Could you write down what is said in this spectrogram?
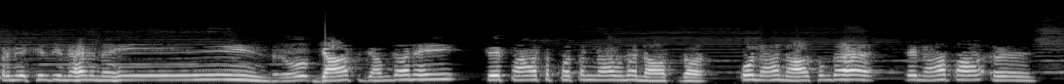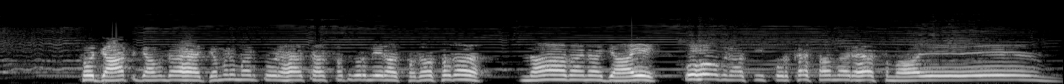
ਪਰਮੇਸ਼ਰ ਦੀ ਨਹਿਣ ਨਹੀਂ। ਰੂਪ ਜਾਤ ਜੰਮਦਾ ਨਹੀਂ ਤੇ ਪਾਤ ਪਤਨ ਨਾ ਉਹਦਾ ਨਾਸ ਦਾ। ਉਹ ਨਾ ਨਾਸ ਹੁੰਦਾ ਹੈ ਤੇ ਨਾ ਪਾ ਸੋ ਜਾਤ ਜੰਮਦਾ ਹੈ ਜਮਨ ਮਨ ਤੋਂ ਰਹਾ ਤਾਂ ਸਤਿਗੁਰ ਮੇਰਾ ਸਦਾ ਸਦਾ ਨਾ ਨਾ ਜਾਏ ਉਹ ਵਿਨਾਸੀ ਪੁਰਖ ਸਾਮਰ ਹੈ ਸਮਾਏ।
